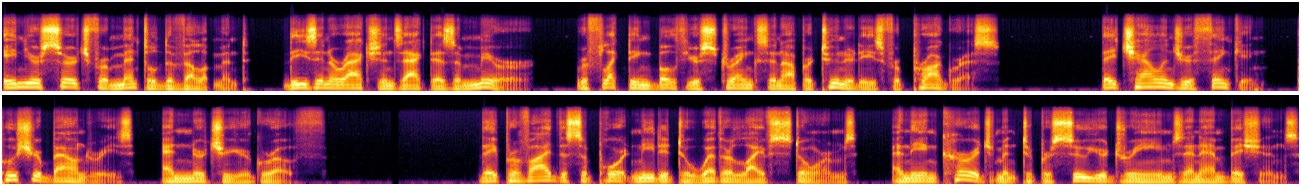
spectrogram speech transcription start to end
In your search for mental development, these interactions act as a mirror, reflecting both your strengths and opportunities for progress. They challenge your thinking, push your boundaries, and nurture your growth. They provide the support needed to weather life's storms and the encouragement to pursue your dreams and ambitions.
